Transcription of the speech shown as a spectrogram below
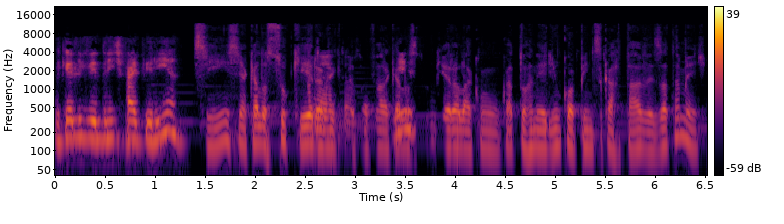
aquele vidrinho de caipirinha. Sim, sim, aquela suqueira, É, né? Que o pessoal fala, aquela Isso. suqueira lá com, com a torneirinha, um copinho descartável, exatamente.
